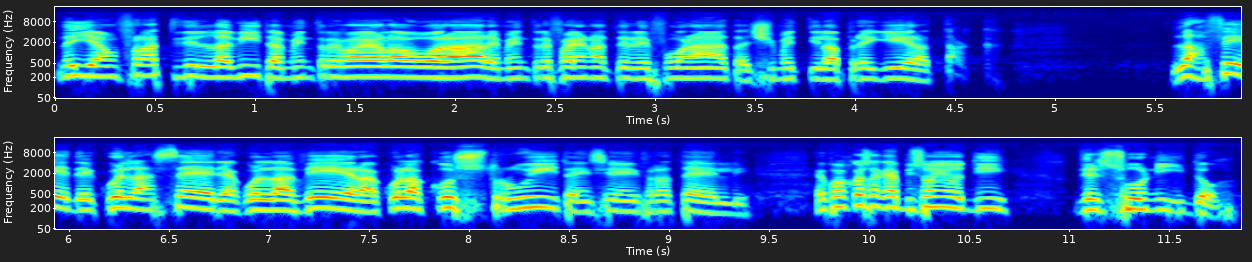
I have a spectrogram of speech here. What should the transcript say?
negli anfratti della vita mentre vai a lavorare, mentre fai una telefonata, ci metti la preghiera, tac. La fede, quella seria, quella vera, quella costruita insieme ai fratelli, è qualcosa che ha bisogno di, del suo nido.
